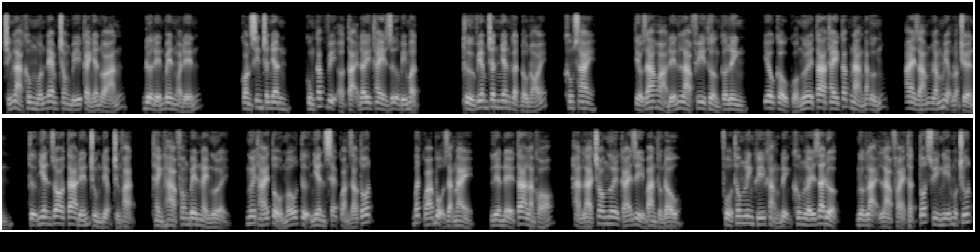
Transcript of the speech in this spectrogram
chính là không muốn đem trong bí cảnh nhân đoán, đưa đến bên ngoài đến. Còn xin chân nhân, cùng các vị ở tại đây thay giữ bí mật. Thử viêm chân nhân gật đầu nói, không sai. Tiểu gia hỏa đến là phi thường cơ linh, yêu cầu của ngươi ta thay các nàng đáp ứng, ai dám lắm miệng loạn truyền, tự nhiên do ta đến trùng điệp trừng phạt, thành hà phong bên này người, ngươi thái tổ mẫu tự nhiên sẽ quản giáo tốt. Bất quá bộ dạng này, liền để ta làm khó, hẳn là cho ngươi cái gì ban thưởng đâu. Phổ thông linh khí khẳng định không lấy ra được, ngược lại là phải thật tốt suy nghĩ một chút,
